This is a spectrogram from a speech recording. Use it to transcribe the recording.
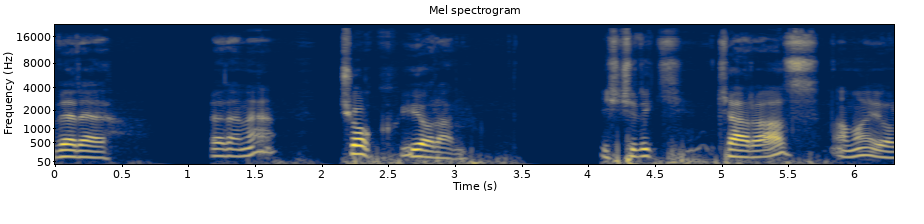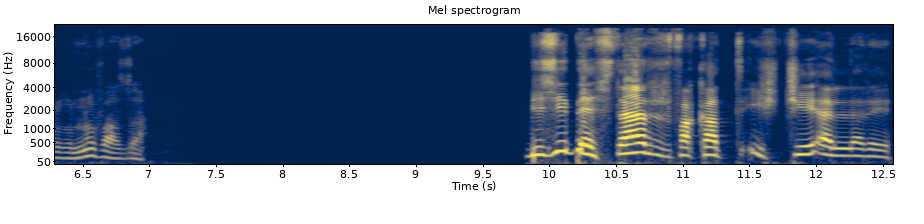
vere, verene çok yoran. İşçilik karı az ama yorgunluğu fazla. Bizi besler fakat işçi elleri.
